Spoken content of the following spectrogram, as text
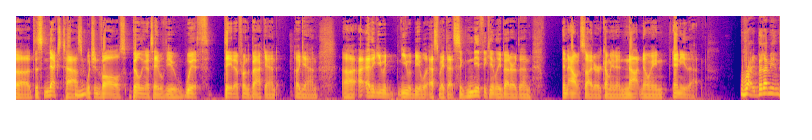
uh, this next task, which involves building a table view with data from the backend again. Uh, I, I think you would you would be able to estimate that significantly better than an outsider coming in not knowing any of that. right? But I mean,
